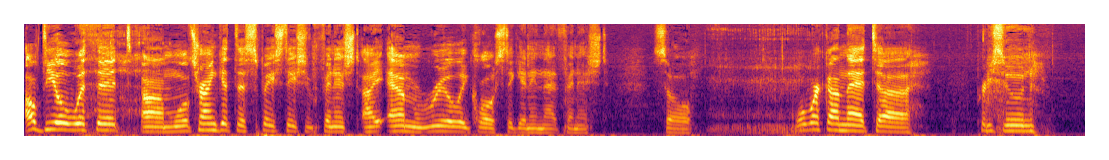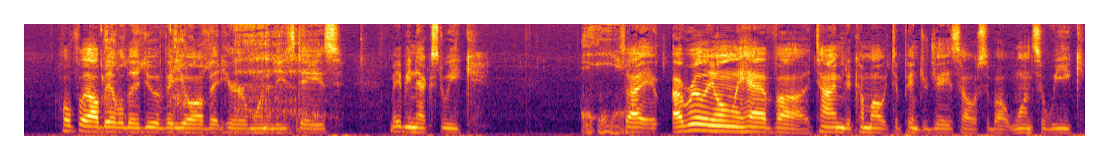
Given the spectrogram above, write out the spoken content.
I'll deal with it. Um, we'll try and get this space station finished. I am really close to getting that finished. So we'll work on that uh, pretty soon. Hopefully I'll be able to do a video of it here one of these days. Maybe next week. So I, I really only have uh, time to come out to Pinter J's house about once a week.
